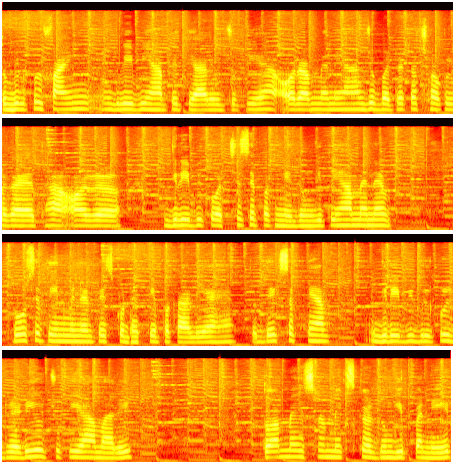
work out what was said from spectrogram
तो बिल्कुल फाइन ग्रेवी यहाँ पे तैयार हो चुकी है। और अब मैंने यहाँ जो बटर का छौक लगाया था, और ग्रेवी को अच्छे से पकने दूँगी। तो यहाँ मैंने दो से तीन मिनट इसको ढक के पका लिया है। तो देख सकते हैं आप, ग्रेवी बिल्कुल रेडी हो चुकी है हमारी। तो अब मैं इसमें मिक्स कर दूँगी पनीर।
